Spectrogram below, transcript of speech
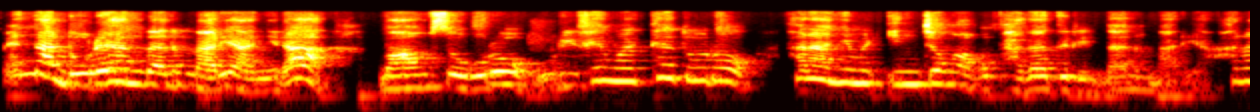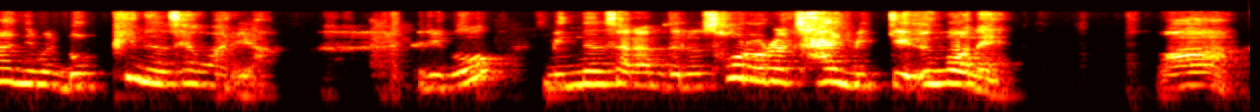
맨날 노래한다는 말이 아니라 마음속으로 우리 생활 태도로 하나님을 인정하고 받아들인다는 말이야. 하나님을 높이는 생활이야. 그리고 믿는 사람들은 서로를 잘 믿게 응원해. 와,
